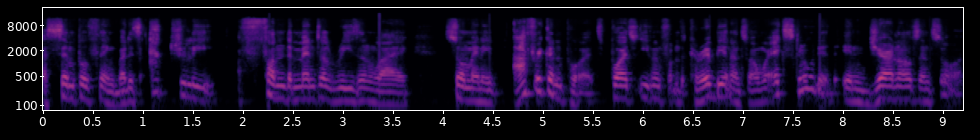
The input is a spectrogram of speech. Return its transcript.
a simple thing, but it's actually a fundamental reason why so many African poets, poets even from the Caribbean and so on, were excluded in journals and so on,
